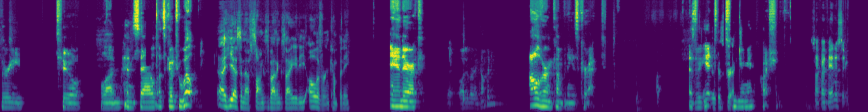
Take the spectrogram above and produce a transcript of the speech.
three, two, one. Pens down. Let's go to Will. Uh, he has enough songs about anxiety. Oliver and Company. And Erick, Oliver and Company. Oliver and Company is correct. As we get to correct. your next question. Sci-fi fantasy.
